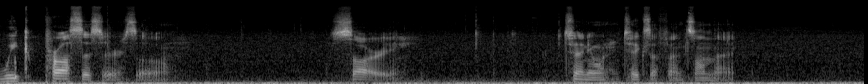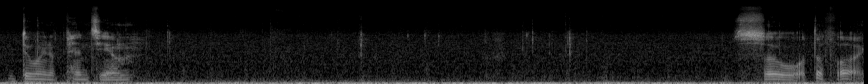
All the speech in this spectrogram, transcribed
weak processor, so sorry. To anyone who takes offense on that. Doing a Pentium. So, what the fuck?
